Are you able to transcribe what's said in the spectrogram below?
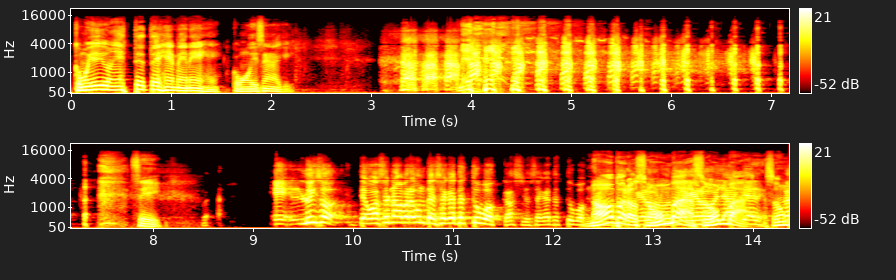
como yo digo, en este tejemeneje, como dicen aquí. sí. Eh, Luiso, te voy a hacer una pregunta. Sé que este es tu podcast. Yo sé que este es tu podcast. No, pero zumba, zumba, ya- ya- zumba.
